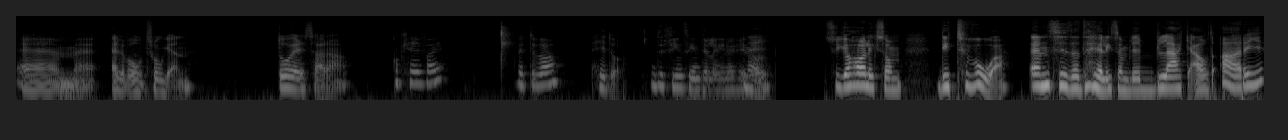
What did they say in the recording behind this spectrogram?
ehm, eller vara otrogen. Då är det så här, okej vad? Vet du vad? Hej då. Det finns inte längre. Hejdå. Nej. Så jag har liksom, det är två. En sida där jag liksom blir blackout arg.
